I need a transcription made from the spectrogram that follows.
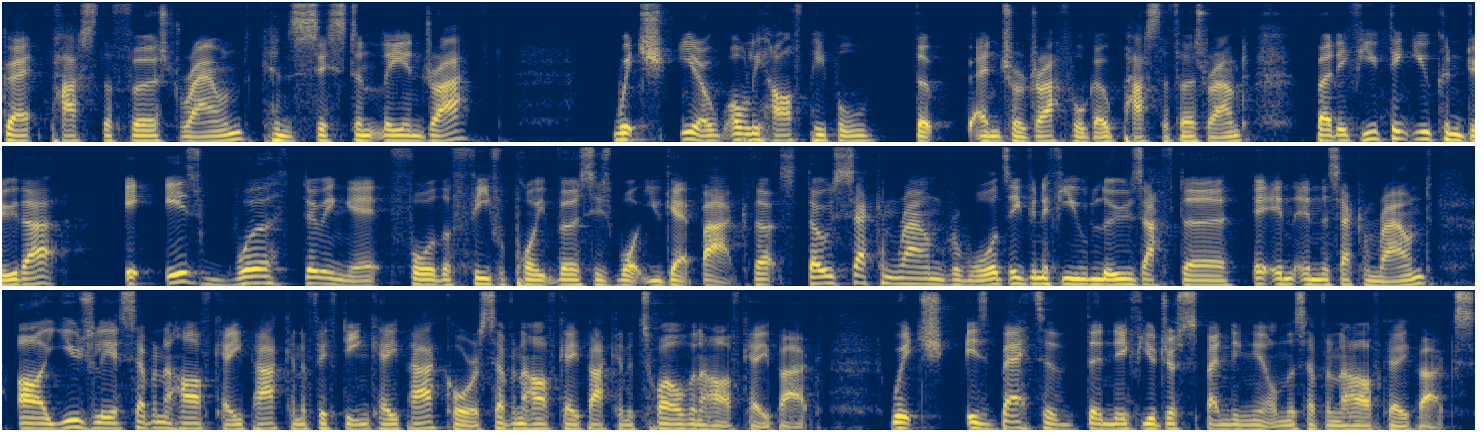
get past the first round consistently in draft, which you know only half people that enter a draft will go past the first round. But if you think you can do that, it is worth doing it for the FIFA point versus what you get back. That's those second round rewards, even if you lose after in, in the second round, are usually a seven and a half K pack and a 15K pack, or a seven and a half K pack and a 12 and a half K pack, which is better than if you're just spending it on the seven and a half K packs.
